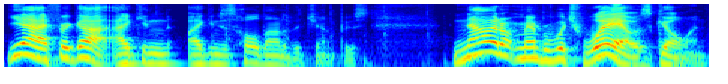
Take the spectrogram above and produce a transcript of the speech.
yeah. I forgot. I can. I can just hold on to the jump boost. Now I don't remember which way I was going.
